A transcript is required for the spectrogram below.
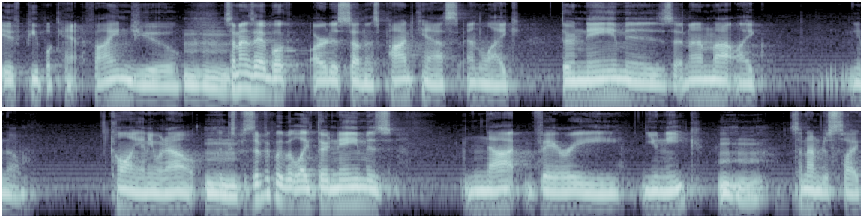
if people can't find you, Mm-hmm. sometimes I book artists on this podcast and like their name is, and I'm not like, you know, calling anyone out Mm-hmm. specifically, but like their name is not very unique. Mm-hmm. So then I'm just like,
